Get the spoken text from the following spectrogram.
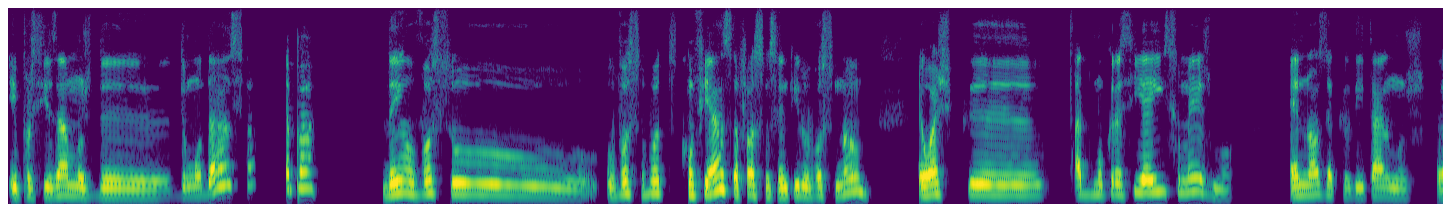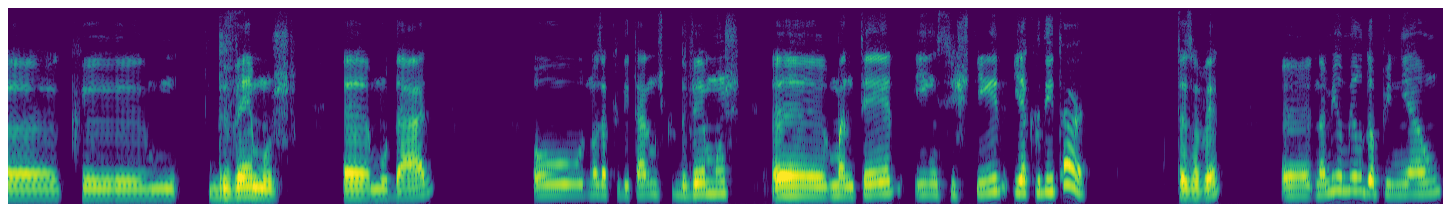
e precisamos de, de mudança, epá, deem o vosso, o vosso voto de confiança, façam sentir o vosso nome. Eu acho que a democracia é isso mesmo. É nós acreditarmos uh, que devemos uh, mudar ou nós acreditarmos que devemos uh, manter e insistir e acreditar. Estás a ver? Na minha humilde opinião,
